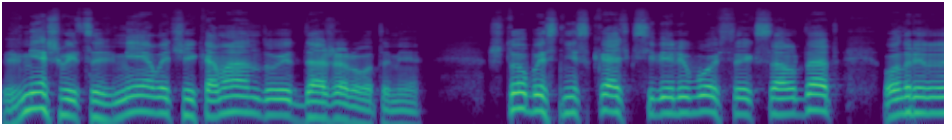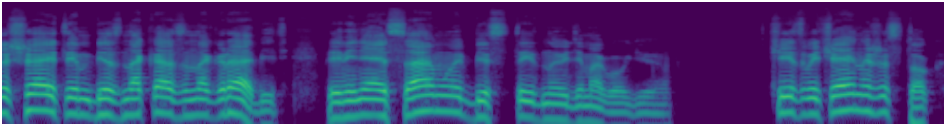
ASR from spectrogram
вмешивается в мелочи и командует даже ротами. Чтобы снискать к себе любовь своих солдат, он разрешает им безнаказанно грабить, применяя самую бесстыдную демагогию. Чрезвычайно жесток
